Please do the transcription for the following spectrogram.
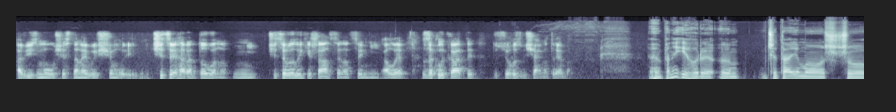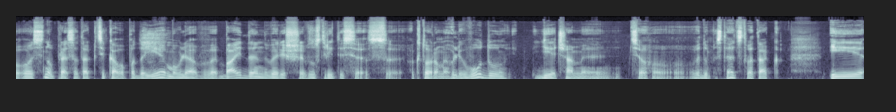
а візьме участь на найвищому рівні. Чи це гарантовано? Ні. Чи це великі шанси на це? Ні. Але закликати до цього, звичайно, треба. Е, Пане Ігоре, е, читаємо, що ось ну, преса так цікаво подає. Мовляв, Байден вирішив зустрітися з акторами Голлівуду, діячами цього виду мистецтва, так. І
